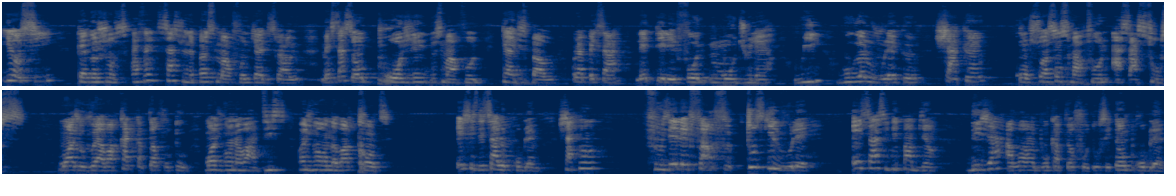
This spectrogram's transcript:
Il y a aussi quelque chose. En fait, ça, ce n'est pas un smartphone qui a disparu, mais ça, c'est un projet de smartphone qui a disparu. On appelle ça les téléphones modulaires. Oui, Google voulait que chacun conçoit son smartphone à sa source. Moi, je veux avoir 4 capteurs photo. Moi, je veux en avoir 10. Moi, je veux en avoir 30. Et c'était ça le problème. Chacun faisait les farfeux, tout ce qu'il voulait. Et ça, c'était pas bien. Déjà, avoir un bon capteur photo, c'était un problème.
